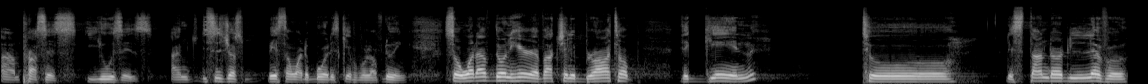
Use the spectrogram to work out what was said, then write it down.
um, process uses. And this is just based on what the board is capable of doing. So what I've done here, I've actually brought up the gain to the standard level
